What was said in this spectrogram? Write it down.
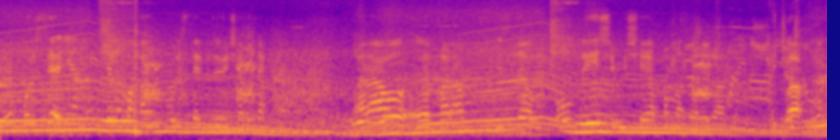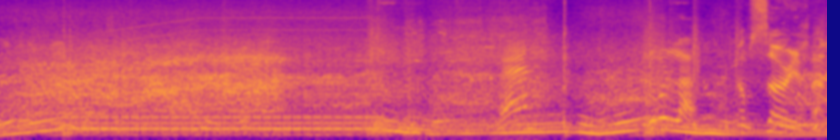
Böyle polislerin yanına gidelim bakalım. Polisler bize bir yapacak mı? Para o, e, para bizde olduğu için bir şey herhalde. Bak. Ben dururlar. I'm sorry about that.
